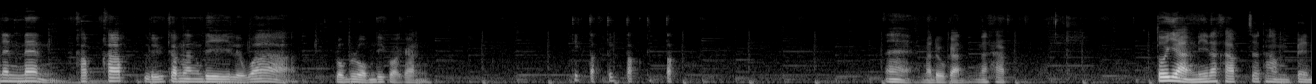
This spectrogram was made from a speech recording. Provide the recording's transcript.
แน่นๆครับครับหรือกำลังดีหรือว่าหลวมๆดีกว่ากัน ติ๊กตักติ๊กตักติ๊กตักอ่ามาดูกันนะครับ ตัวอย่างนี้นะครับจะทำเป็น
